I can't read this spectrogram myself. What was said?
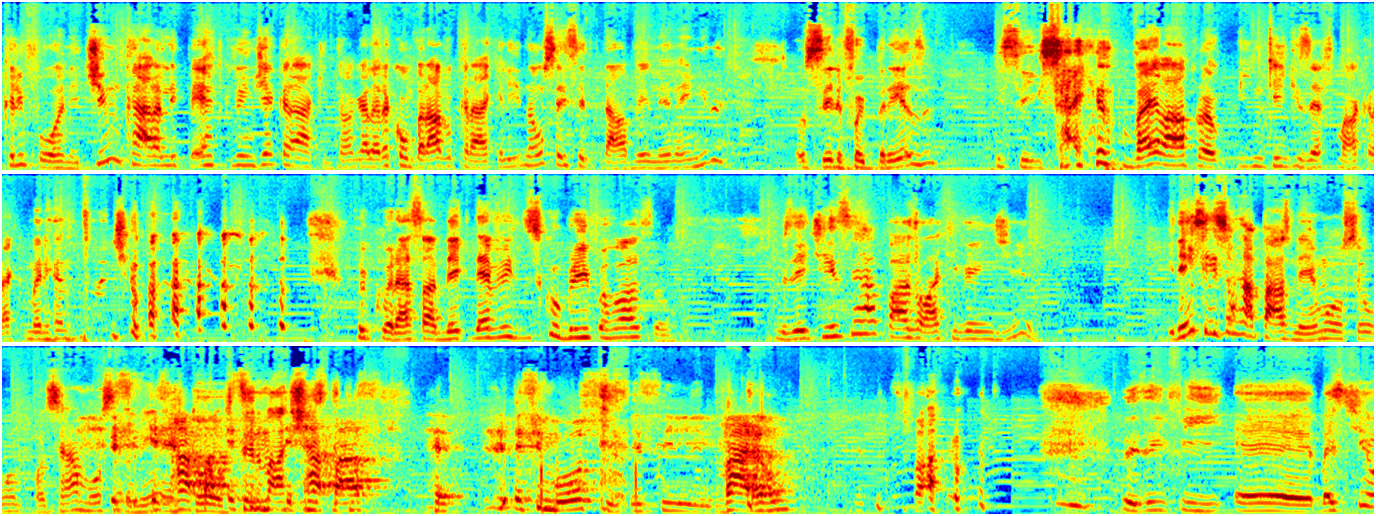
Califórnia. Tinha um cara ali perto que vendia crack. Então a galera comprava o crack ali. Não sei se ele tava vendendo ainda, ou se ele foi preso. E se saiu, vai lá pra quem quiser fumar crack mariano, pode ir lá. Procurar saber que deve descobrir informação. Mas aí tinha esse rapaz lá que vendia. E nem sei se é um rapaz mesmo, ou se é uma- pode ser uma moça Esse, também. esse né? rapaz, Tô esse, sendo esse machista. rapaz, esse moço, esse varão. Falam. Mas enfim, é, mas tinha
